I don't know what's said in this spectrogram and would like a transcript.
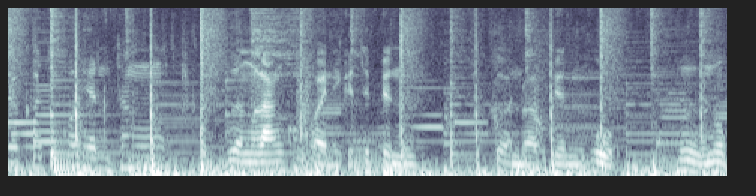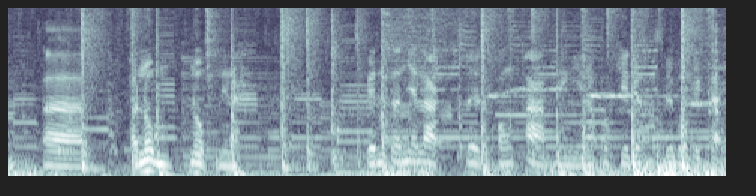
แล้วก็ทุกคนเห็นทั้งเบื้องหลังของข่อยนี่ก็จะเป็นเพื่อนว่าเป็นหูหูนุบอ่าพนมนบนี่นะ เป็นสัญลักษณ์เดินของฟาร์มอย่างนี้นะโอเคเดี๋ยวเราไปบอกไปกัน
